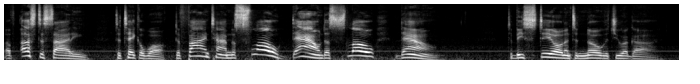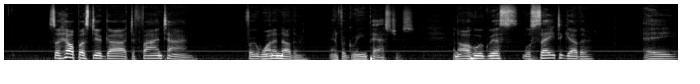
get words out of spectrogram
of us deciding to take a walk, to find time, to slow down, to slow down to be still and to know that you are God. So help us, dear God, to find time for one another and for green pastures. And all who agree will say together, Amen.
